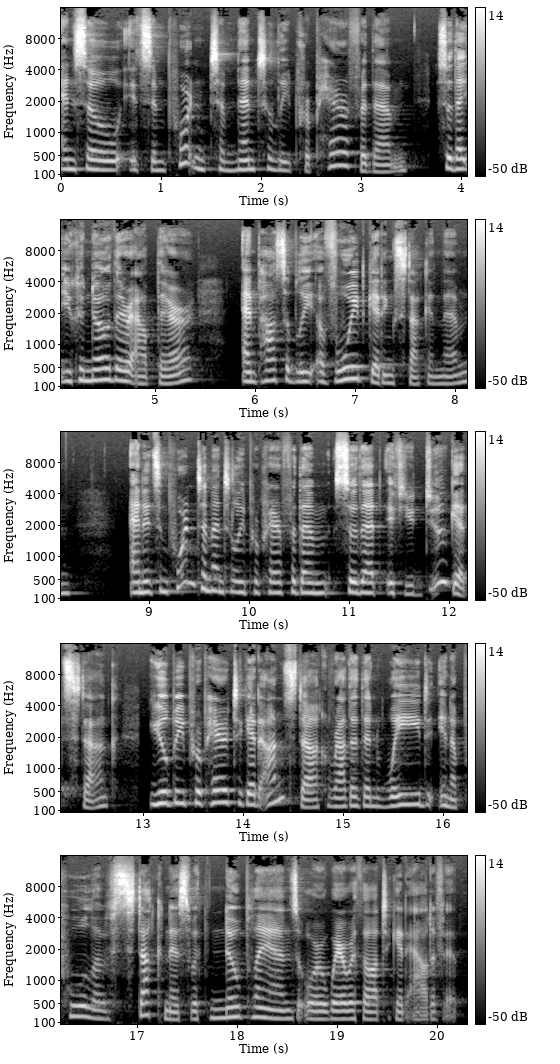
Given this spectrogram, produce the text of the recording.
And so it's important to mentally prepare for them so that you can know they're out there and possibly avoid getting stuck in them. And it's important to mentally prepare for them so that if you do get stuck, you'll be prepared to get unstuck rather than wade in a pool of stuckness with no plans or wherewithal to get out of it.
